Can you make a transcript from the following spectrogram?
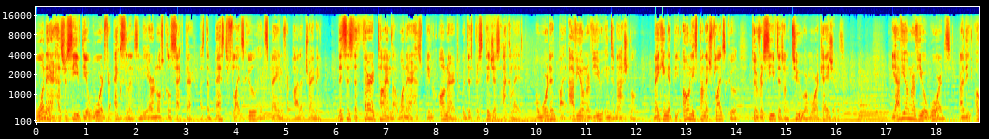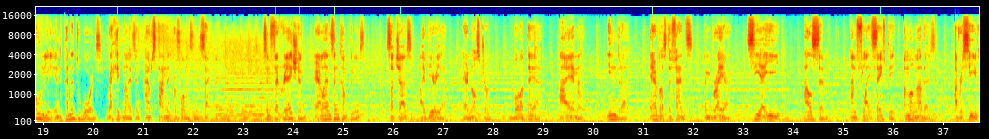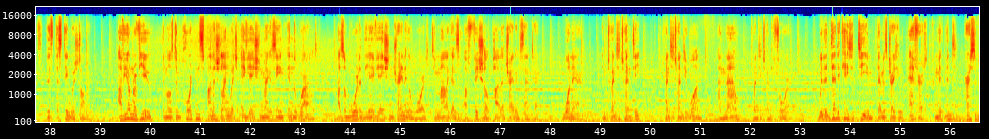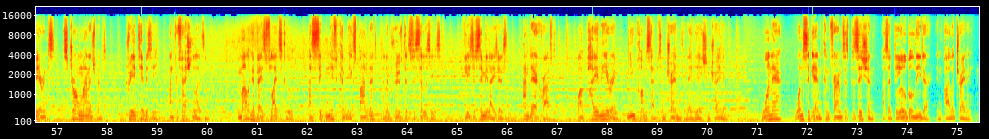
One Air has received the award for excellence in the aeronautical sector as the best flight school in Spain for pilot training. This is the third time that One Air has been honoured with this prestigious accolade, awarded by Avion Revue International, making it the only Spanish flight school to have received it on two or more occasions. The Avion Revue Awards are the only independent awards recognising outstanding performance in the sector. Since their creation, airlines and companies such as Iberia, Air Nostrum, Volotea, AENA, Indra, Airbus Defence, Embraer, CAE, ALSIM, and Flight Safety, among others, have received this distinguished honour. Avion Revue, the most important Spanish language aviation magazine in the world, has awarded the Aviation Training Award to Malaga's official pilot training centre, One Air, in 2020, 2021, and now 2024. With a dedicated team demonstrating effort, commitment, perseverance, strong management, creativity, and professionalism, the Malaga based flight school has significantly expanded and improved its facilities, fleet of simulators, and aircraft, while pioneering new concepts and trends in aviation training. One Air once again confirms its position as a global leader in pilot training.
